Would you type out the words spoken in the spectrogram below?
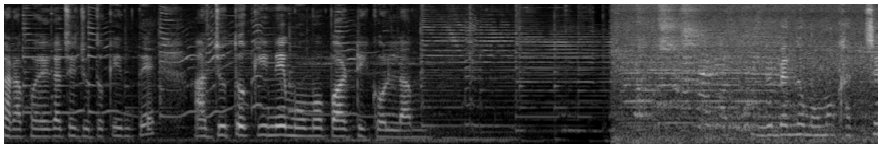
খারাপ হয়ে গেছে জুতো কিনতে। আর জুতো কিনে মোমো পার্টি করলাম। মোমো খাচ্ছে।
